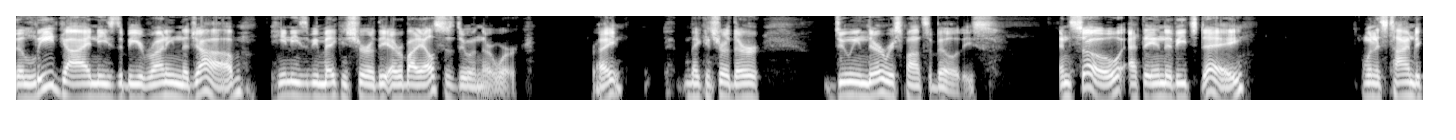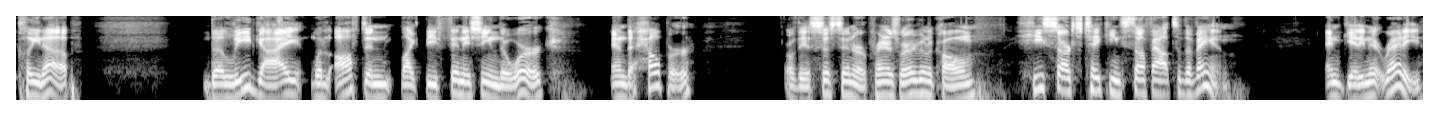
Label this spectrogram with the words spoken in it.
the lead guy needs to be running the job. He needs to be making sure that everybody else is doing their work, right? Making sure they're doing their responsibilities. And so at the end of each day, when it's time to clean up, the lead guy would often like be finishing the work and the helper or the assistant or apprentice, whatever you want to call him, he starts taking stuff out to the van and getting it ready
